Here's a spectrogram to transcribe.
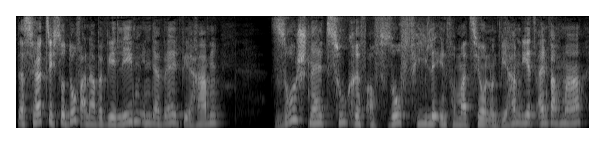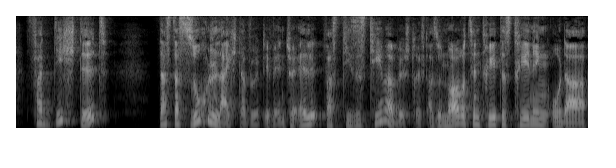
Das hört sich so doof an, aber wir leben in der Welt. Wir haben so schnell Zugriff auf so viele Informationen und wir haben die jetzt einfach mal verdichtet dass das Suchen leichter wird, eventuell, was dieses Thema betrifft. Also neurozentriertes Training oder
